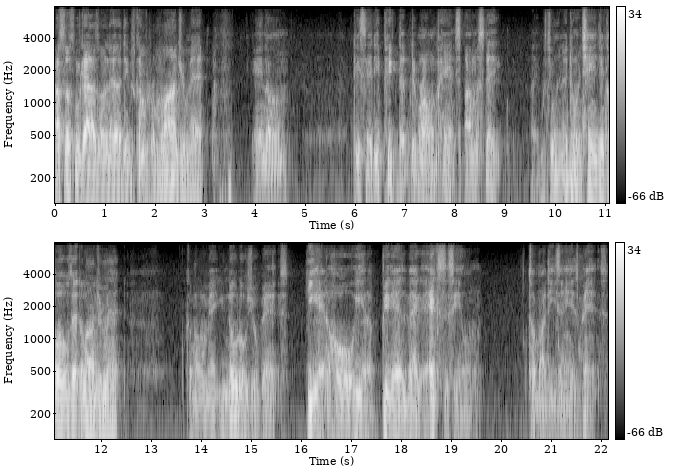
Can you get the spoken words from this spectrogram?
I saw some guys on there. They was coming from a laundromat, and um, they said they picked up the wrong pants by mistake. Like, what you in there doing? Changing clothes at the laundromat? Come on, man. You know those your pants. He had a whole, he had a big ass bag of ecstasy on him. Talking about these ain't his pants.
